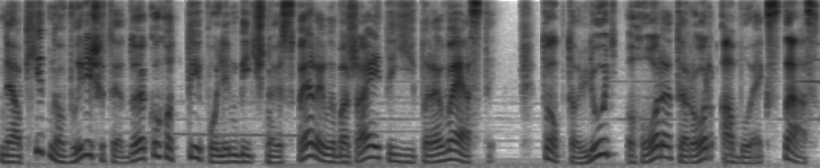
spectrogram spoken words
необхідно вирішити, до якого типу лімбічної сфери ви бажаєте її перевести, тобто лють, горе, терор або екстаз.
